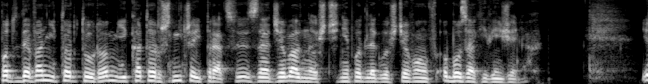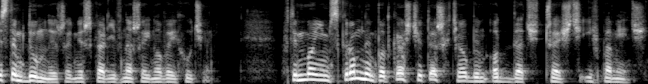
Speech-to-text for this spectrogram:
poddawani torturom i katorżniczej pracy za działalność niepodległościową w obozach i więzieniach. Jestem dumny, że mieszkali w naszej nowej hucie. W tym moim skromnym podcaście też chciałbym oddać cześć ich pamięci,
